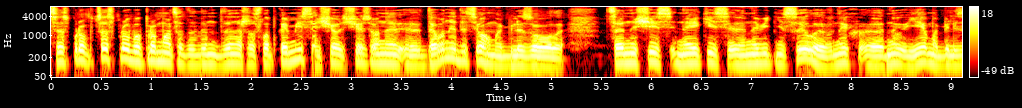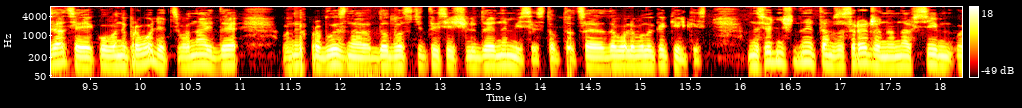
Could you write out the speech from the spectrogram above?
Це спроба, це спроба промацати, де, де наша слабке місце. Що, щось вони, е, де вони до цього мобілізовували. Це не щось, не якісь е, новітні сили. В них е, ну, є мобілізація, яку вони проводять. Вона йде в них приблизно до 20 тисяч людей на місяць. Тобто це доволі велика кількість. На сьогоднішній день там зосереджено на всім, е,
